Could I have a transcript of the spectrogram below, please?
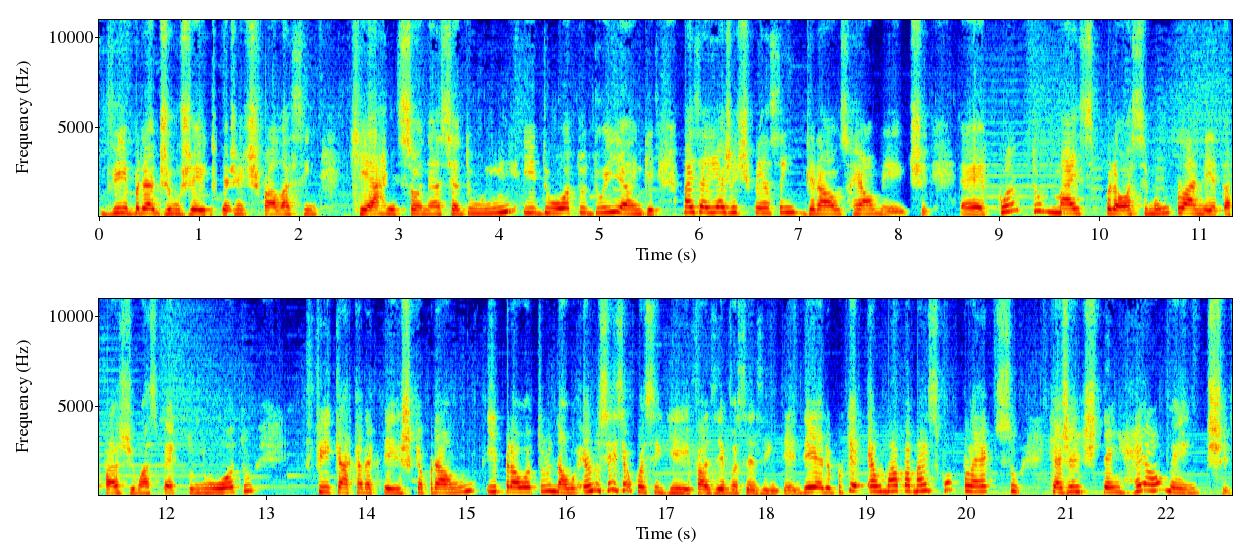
vibra de um jeito que a gente fala assim, que é a ressonância do yin e do outro do yang. Mas aí a gente pensa em graus realmente. É, quanto mais próximo um planeta faz de um aspecto no outro, fica a característica para um e para outro não. Eu não sei se eu consegui fazer vocês entenderem, porque é o mapa mais complexo que a gente tem realmente.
